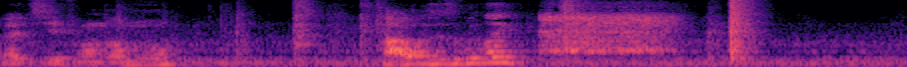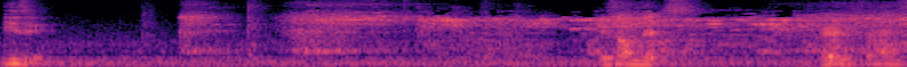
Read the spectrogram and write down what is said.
But see if you want to know more, how is this a good bootleg? Easy. It's on this. Very fast.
